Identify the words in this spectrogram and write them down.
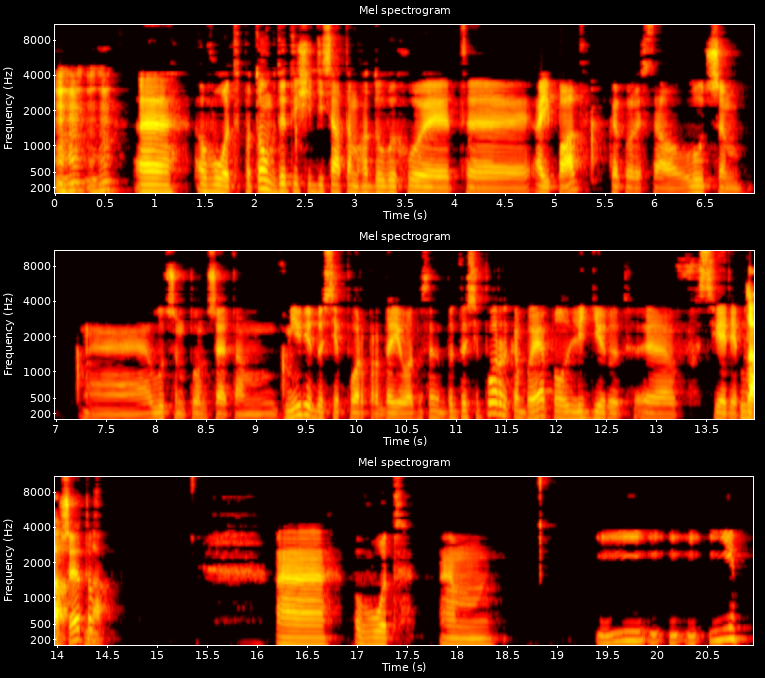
Uh-huh, uh-huh. Э, вот. Потом в 2010 году выходит э, iPad, который стал лучшим э, лучшим планшетом в мире до сих пор продает. До сих пор как бы Apple лидирует э, в сфере планшетов. Да, да. Э, вот. Эм, и, и, и, и, и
